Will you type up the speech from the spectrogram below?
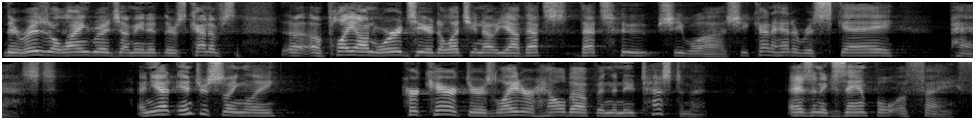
the original language, I mean, it, there's kind of uh, a play on words here to let you know, yeah, that's, that's who she was. She kind of had a risque past. And yet, interestingly, her character is later held up in the New Testament as an example of faith.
